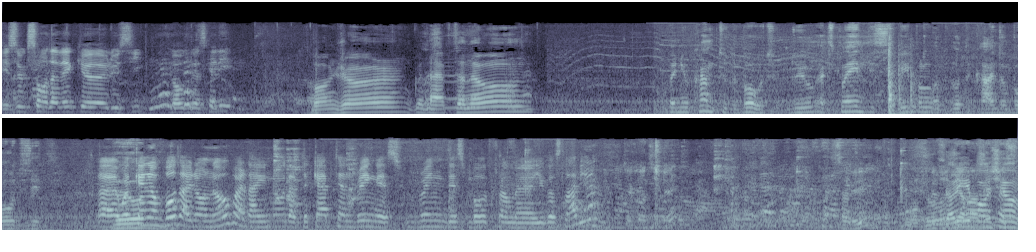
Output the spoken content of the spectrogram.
Et ceux qui sont avec euh, Lucie, l'autre escalier. Bonjour, good afternoon. When you come to the boat, do you explain these people what, what the kind of boat is it? Uh, what kind of boat I don't know, but I know that the captain bring is bring this boat from uh, Yugoslavia. Salut. Salut, bonjour.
